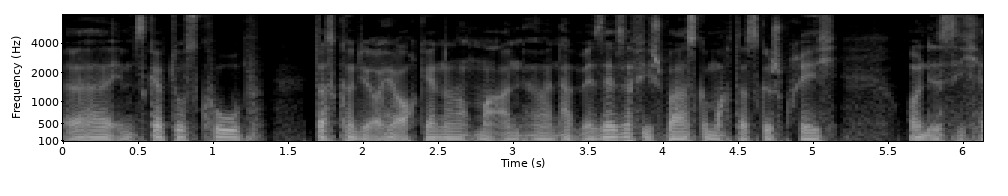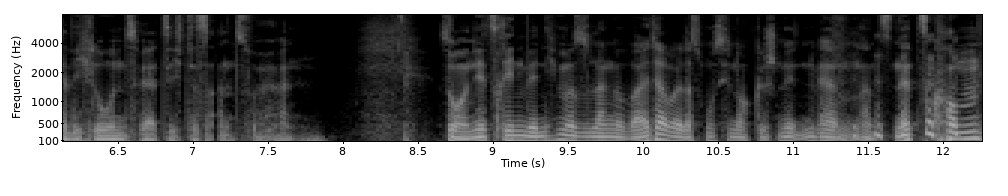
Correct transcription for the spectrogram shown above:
äh, im Skeptoskop. Das könnt ihr euch auch gerne nochmal anhören. Hat mir sehr, sehr viel Spaß gemacht, das Gespräch. Und ist sicherlich lohnenswert, sich das anzuhören. So, und jetzt reden wir nicht mehr so lange weiter, weil das muss hier noch geschnitten werden und ans Netz kommen.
